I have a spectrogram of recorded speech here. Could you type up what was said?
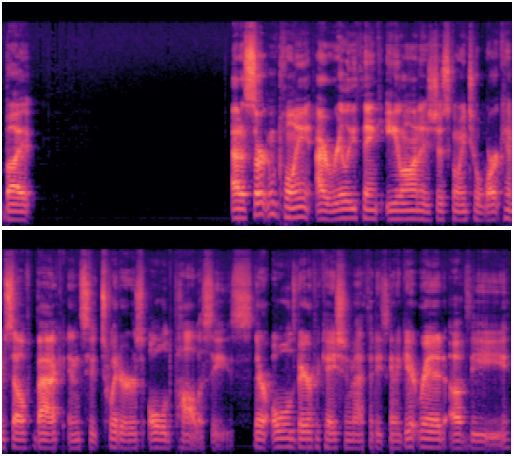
but at a certain point, I really think Elon is just going to work himself back into Twitter's old policies, their old verification method. He's going to get rid of the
